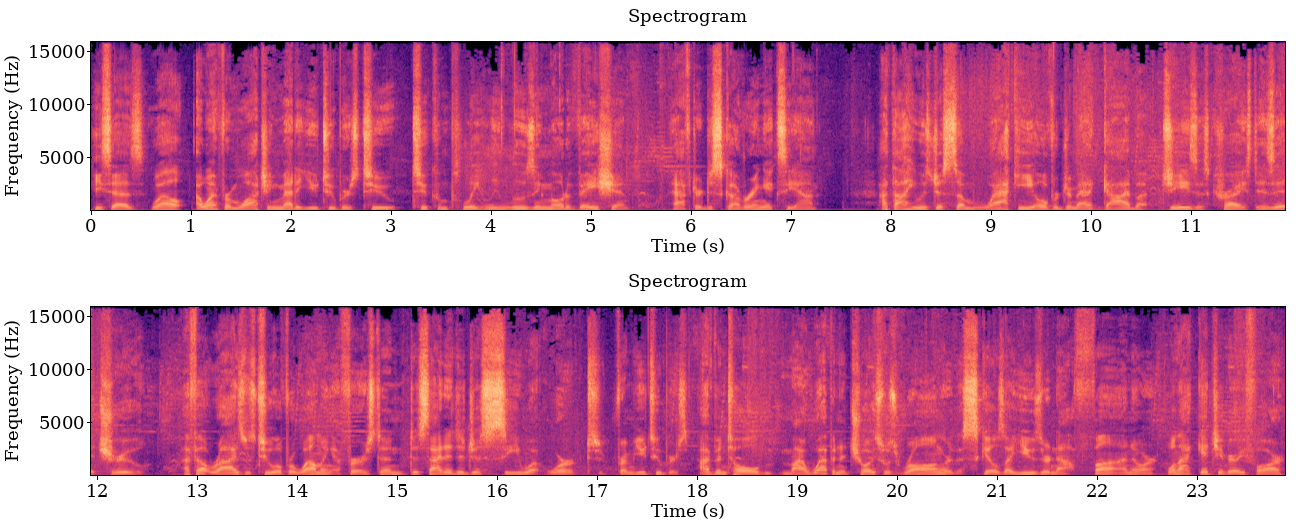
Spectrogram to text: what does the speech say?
He says, Well, I went from watching meta YouTubers to, to completely losing motivation after discovering iixxion. I thought he was just some wacky, overdramatic guy, but Jesus Christ, is it true? I felt Rise was too overwhelming at first and decided to just see what worked from YouTubers. I've been told my weapon of choice was wrong, or the skills I use are not fun, or will not get you very far,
